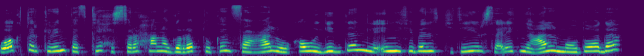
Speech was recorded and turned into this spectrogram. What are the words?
وأكتر كريم تفتيح الصراحة أنا جربته وكان فعال وقوي جدا لأن في بنات كتير سألتني عن الموضوع ده.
